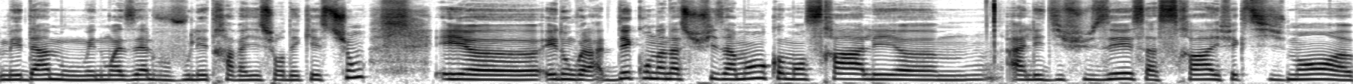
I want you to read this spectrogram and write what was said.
mesdames ou mesdemoiselles, vous voulez travailler sur des questions. Et, et donc voilà, dès qu'on en a suffisamment, on commencera à les, euh, diffuser. Ça sera effectivement euh,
